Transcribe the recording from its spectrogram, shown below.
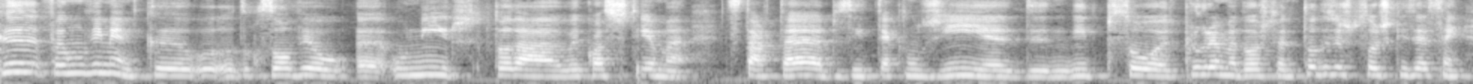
que foi um movimento que resolveu unir todo o ecossistema de startups e de tecnologia de, e de pessoas, programadores, portanto, todas as pessoas que quisessem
